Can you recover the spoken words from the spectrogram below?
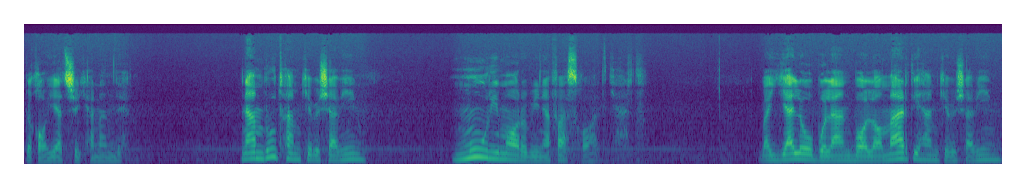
به قایت شکننده. نمرود هم که بشویم موری ما رو بی نفس خواهد کرد. و یل و بلند بالا مردی هم که بشویم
